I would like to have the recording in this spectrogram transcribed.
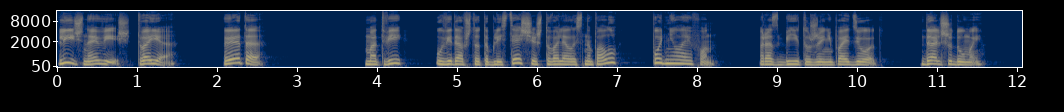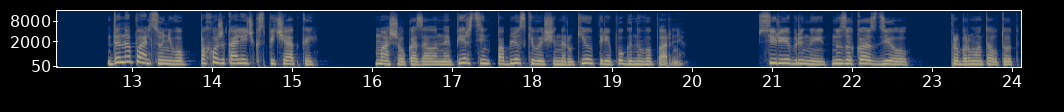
Личная вещь. Твоя. Это...» Матвей, увидав что-то блестящее, что валялось на полу, поднял айфон. «Разбит уже не пойдет. Дальше думай». «Да на пальце у него, похоже, колечко с печаткой». Маша указала на перстень, поблескивающий на руке у перепуганного парня. «Серебряный, на заказ сделал», — пробормотал тот.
